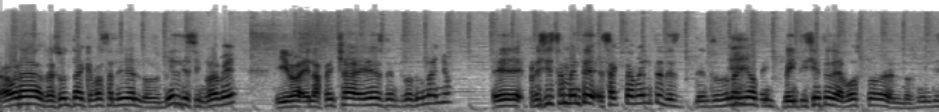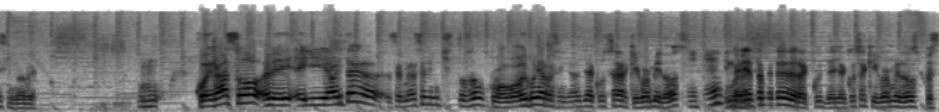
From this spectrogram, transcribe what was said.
ahora resulta que va a salir el 2019 y la fecha es dentro de un año, eh, precisamente, exactamente dentro de un año, 27 de agosto del 2019. Juegazo, eh, y ahorita se me hace bien chistoso, como hoy voy a reseñar Yakuza Kiwami 2, inmediatamente de, Yakuza Kiwami 2, pues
